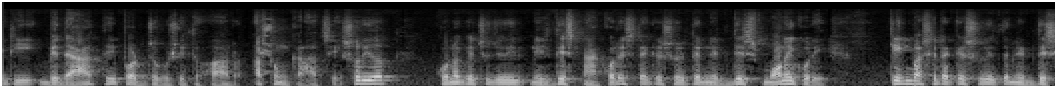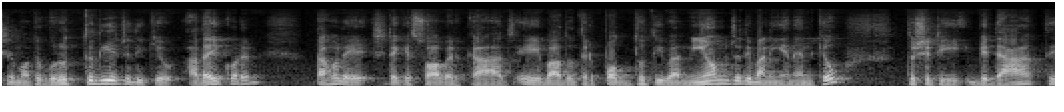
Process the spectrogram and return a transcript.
এটি বেদায়াতে পর্যবসিত হওয়ার আশঙ্কা আছে। শরীয়ত কোনো কিছু যদি নির্দেশ না করে, সেটাকে শরীরের নির্দেশ মনে করে কিংবা সেটাকে শরীরের নির্দেশের মতো গুরুত্ব দিয়ে যদি কেউ আদায় করেন, তাহলে সেটাকে সবের কাজ, এই ইবাদতের পদ্ধতি বা নিয়ম যদি বানিয়ে নেন কেউ, তো সেটি বেদায়াতে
